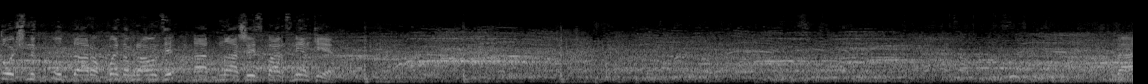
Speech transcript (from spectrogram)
точных ударов в этом раунде от нашей спортсменки. Да,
